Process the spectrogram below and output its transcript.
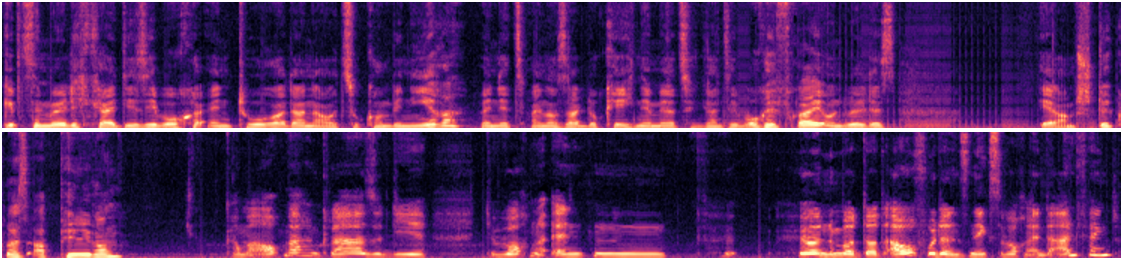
Gibt es eine Möglichkeit, diese Wochenendtour dann auch zu kombinieren? Wenn jetzt einer sagt, okay, ich nehme jetzt die ganze Woche frei und will das eher am Stück was abpilgern. Kann man auch machen, klar. Also die, die Wochenenden hören immer dort auf, wo dann das nächste Wochenende anfängt.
